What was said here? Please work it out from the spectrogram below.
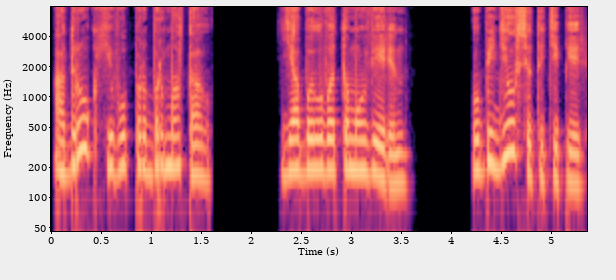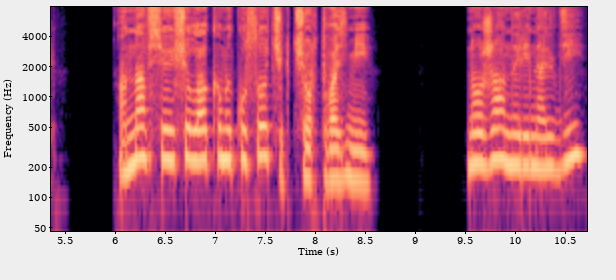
а друг его пробормотал. «Я был в этом уверен. Убедился ты теперь? Она все еще лакомый кусочек, черт возьми!» Но Жанна Ринальди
